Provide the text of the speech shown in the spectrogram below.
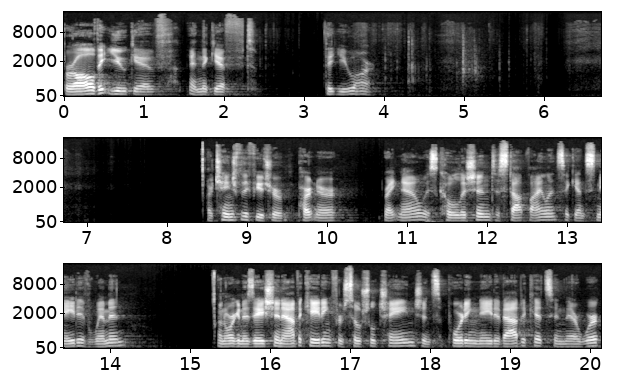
for all that you give and the gift that you are. Change for the Future partner right now is Coalition to Stop Violence Against Native Women, an organization advocating for social change and supporting Native advocates in their work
